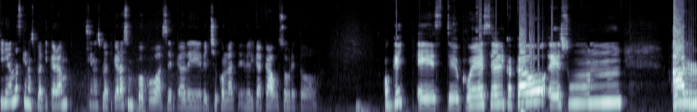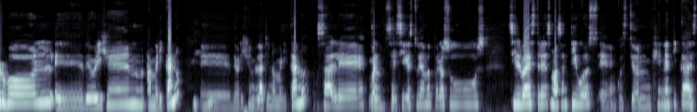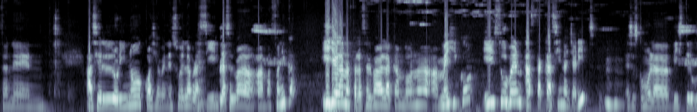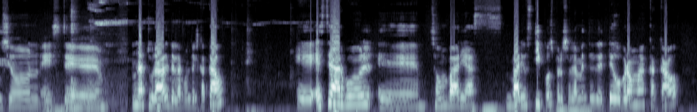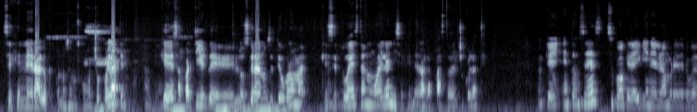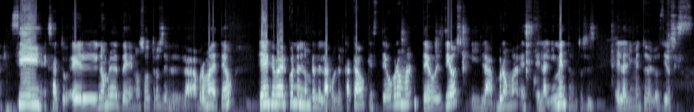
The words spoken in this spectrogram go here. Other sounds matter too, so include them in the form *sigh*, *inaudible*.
Queríamos que nos platicaran que nos platicaras un poco acerca de, del chocolate, del cacao sobre todo. Ok, este, pues el cacao es un árbol eh, de origen americano, eh, de origen latinoamericano. Sale, bueno, se sigue estudiando, pero sus silvestres más antiguos en cuestión genética están en hacia el Orinoco, hacia Venezuela, Brasil, la selva amazónica, y llegan hasta la selva lacandona a México y suben hasta casi Nayarit. Esa es como la distribución este, natural del árbol del cacao. Eh, este árbol eh, son varias, varios tipos, pero solamente de teobroma cacao se genera lo que conocemos como chocolate que es a partir de los granos de teobroma que se tuestan, muelen y se genera la pasta del chocolate. Ok, entonces supongo que de ahí viene el nombre del lugar. Sí, exacto. El nombre de nosotros, de la broma de Teo, tiene que ver con el nombre del árbol del cacao, que es teobroma. Teo es Dios y la broma es el alimento, entonces el alimento de los dioses.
